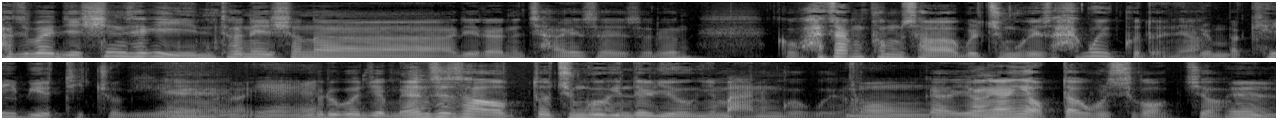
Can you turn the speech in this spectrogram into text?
하지만 이제 신세계 인터내셔널이라는 자회사에서는 그 화장품 사업을 중국에서 하고 있거든요. 그럼 K뷰티 쪽이에요. 예. 예. 그리고 이제 면세 사업도 중국인들 이용이 많은 거고요. 어. 그러니까 영향이 없다고 볼 수가 없죠. 예.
